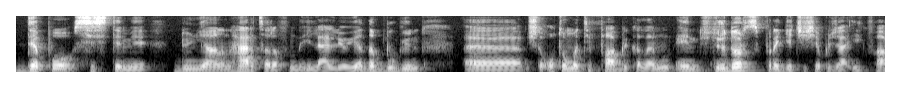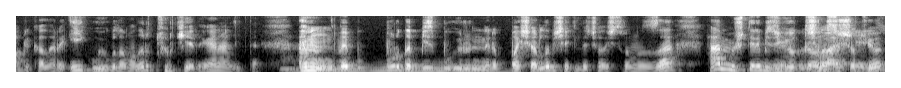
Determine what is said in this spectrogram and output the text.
depo sistemi dünyanın her tarafında ilerliyor. Ya da bugün işte otomotiv fabrikalarının Endüstri 4.0'a geçiş yapacağı ilk fabrikaları, ilk uygulamaları Türkiye'de genellikle. Ve bu, burada biz bu ürünleri başarılı bir şekilde çalıştığımızda hem müşteri bizi yurt dışına sıçratıyor.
